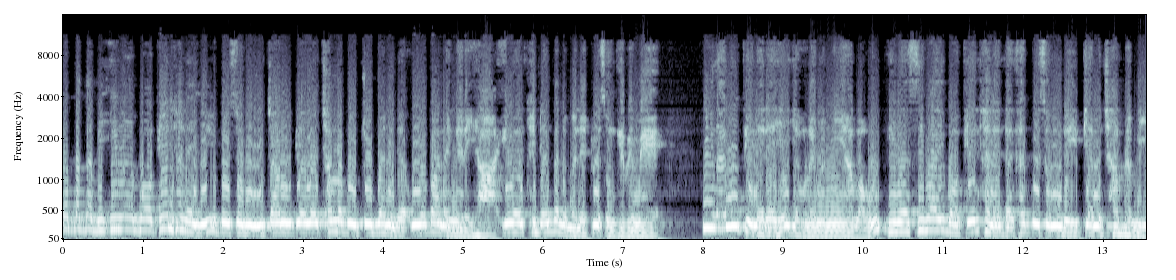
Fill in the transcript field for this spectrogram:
မံပတ်သက်ပြီးအီရန်ပေါ်ပြင်းထန်တဲ့ရေးပေးဆိုမှုကြောင့်ပြန်လည်ချမှတ်ဖို့ကြိုးပမ်းနေတဲ့ဥရောပနိုင်ငံတွေဟာအီရန်ထိပ်တန်းသက်တမန်တွေတွေ့ဆုံခဲ့ပေမဲ့ဒီလိုမျိုးပြည်နေတဲ့ရေးကြောင်လည်းမမြင်ရပါဘူး။အီရန်စီးပွားရေးပေါ်ပြင်းထန်တဲ့တန်ခတ်ပေးဆိုမှုတွေပြန်မချမှတ်မီ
